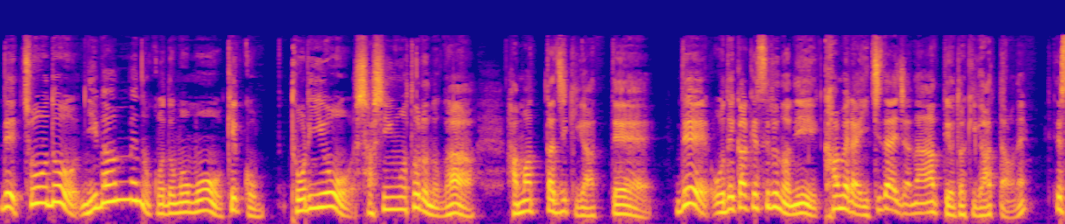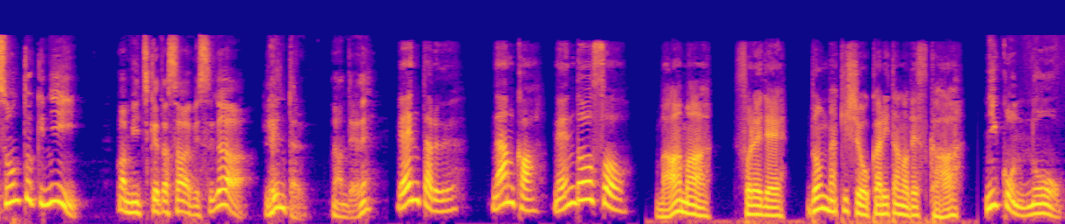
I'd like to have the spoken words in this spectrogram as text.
で、ちょうど2番目の子供も結構鳥を、写真を撮るのがハマった時期があって、で、お出かけするのにカメラ1台じゃなーっていう時があったのね。で、その時に、まあ見つけたサービスがレンタルなんだよね。レンタル？なんか、面倒そまあまあ、それで、どんな機種を借りたのですか？ニコンの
